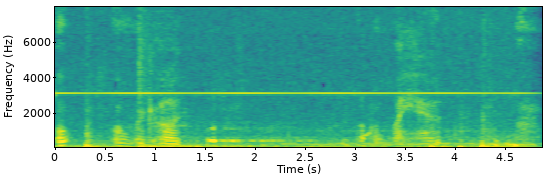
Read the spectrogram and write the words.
Oh, oh my god. Oh, my head.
